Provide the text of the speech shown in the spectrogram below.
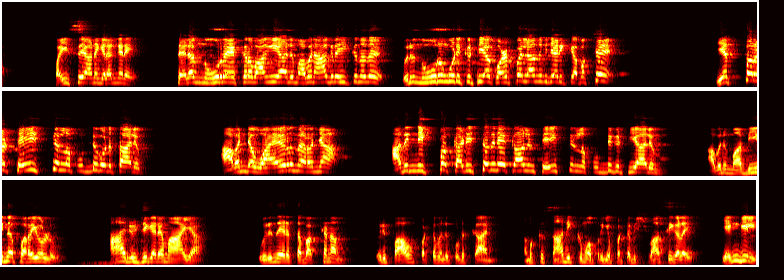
പൈസയാണെങ്കിൽ അങ്ങനെ സ്ഥലം നൂറ് ഏക്കർ വാങ്ങിയാലും അവൻ ആഗ്രഹിക്കുന്നത് ഒരു നൂറും കൂടി കിട്ടിയാൽ കുഴപ്പമില്ല എന്ന് വിചാരിക്കുക. പക്ഷേ എത്ര ടേസ്റ്റ് ഉള്ള ഫുഡ് കൊടുത്താലും അവന്റെ വയറ് നിറഞ്ഞ അതിന് ഇപ്പൊ കടിച്ചതിനേക്കാളും ടേസ്റ്റ് ഉള്ള ഫുഡ് കിട്ടിയാലും അവന് മതീന്ന് പറയുള്ളൂ. ആ രുചികരമായ ഒരു നേരത്തെ ഭക്ഷണം ഒരു പാവപ്പെട്ടവന് കൊടുക്കാൻ നമുക്ക് സാധിക്കുമോ പ്രിയപ്പെട്ട വിശ്വാസികളെ? എങ്കിൽ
